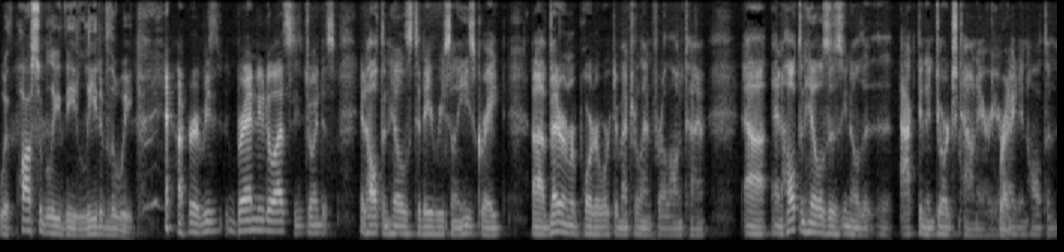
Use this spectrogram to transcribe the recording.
with possibly the lead of the week. Herb, he's brand new to us. He joined us at Halton Hills today recently. He's great. Uh, veteran reporter, worked at Metroland for a long time. Uh, and Halton Hills is, you know, the, the, Acton and Georgetown area, right. right, in Halton.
